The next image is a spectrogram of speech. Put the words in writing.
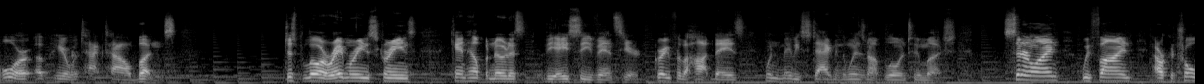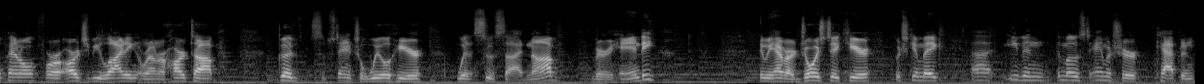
or up here with tactile buttons. Just below our Raymarine screens, can't help but notice the AC vents here. Great for the hot days when maybe stagnant, the wind's not blowing too much. Centerline, we find our control panel for our RGB lighting around our hardtop. Good substantial wheel here with a suicide knob, very handy. Then we have our joystick here, which can make uh, even the most amateur captain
